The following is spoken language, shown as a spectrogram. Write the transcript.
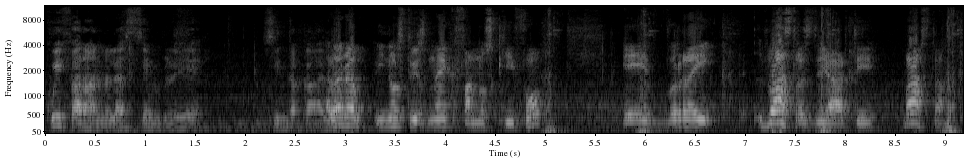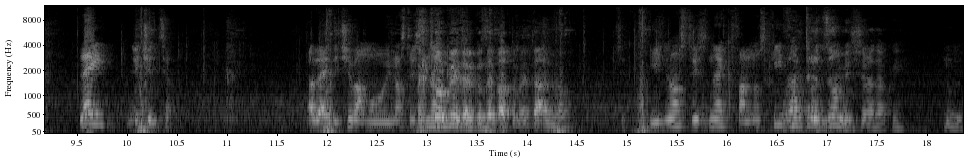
Qui faranno le assemblee sindacali. Allora i nostri snack fanno schifo. E vorrei. Basta sdraiarti. Basta. Lei licenziato. Vabbè, dicevamo i nostri Il snack. computer cosa hai fatto? Metallo? Sì. I nostri snack fanno schifo. Un altro zombie uscirà da qui. Nudo.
